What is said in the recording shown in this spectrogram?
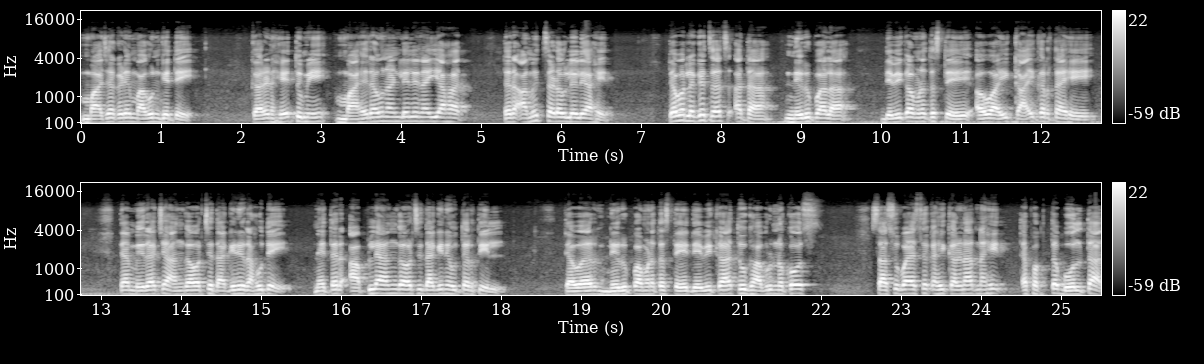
माझ्याकडे मागून घेते. कारण हे तुम्ही माहेराहून आणलेले नाही आहात तर आम्हीच चढवलेले आहेत. त्यावर लगेचच आता निरूपाला देविका म्हणत असते अहो आई काय करताय हे? त्या मीराच्या अंगावरचे दागिने राहू दे नाहीतर आपल्या अंगावरचे दागिने उतरतील. त्यावर निरूपा म्हणत असते देविका तू घाबरू नकोस. सासूबाई असं काही करणार नाहीत त्या फक्त बोलतात.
